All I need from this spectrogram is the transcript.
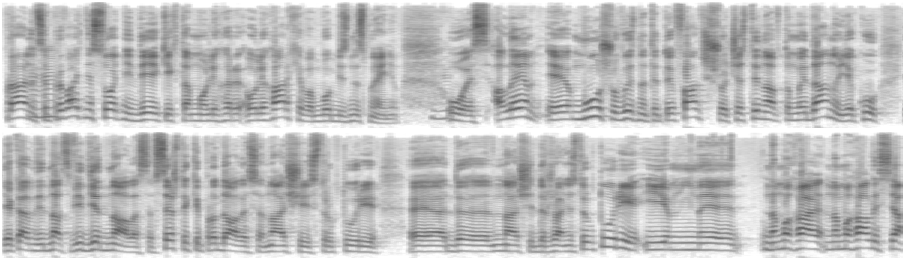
Правильно, це приватні сотні деяких там олігар- олігархів або бізнесменів. Ось, але е, мушу визнати той факт, що частина автомайдану, яку яка від нас від'єдналася, все ж таки продалася нашій структурі, е, нашій державній структурі, і е, намагає, намагалися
